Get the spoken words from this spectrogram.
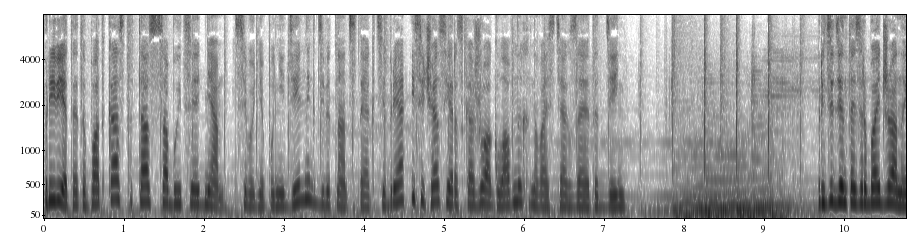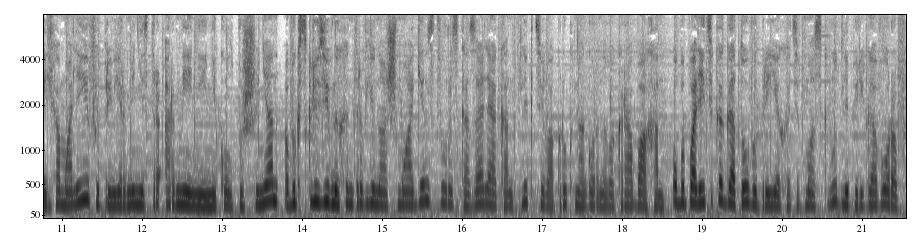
Привет, это подкаст «ТАСС. События дня». Сегодня понедельник, 19 октября, и сейчас я расскажу о главных новостях за этот день. Президент Азербайджана Ильхам Алиев и премьер-министр Армении Никол Пашинян в эксклюзивных интервью нашему агентству рассказали о конфликте вокруг Нагорного Карабаха. Оба политика готовы приехать в Москву для переговоров.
